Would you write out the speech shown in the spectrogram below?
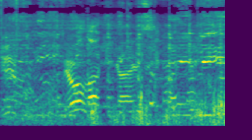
Beautiful. We're all lucky, guys.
